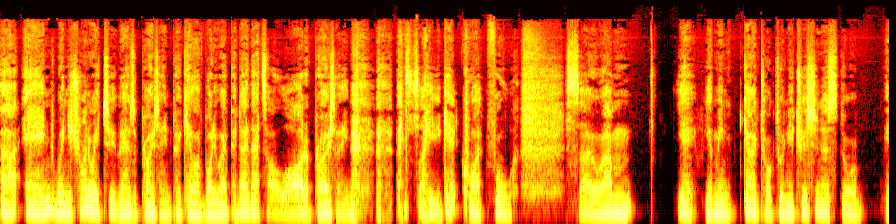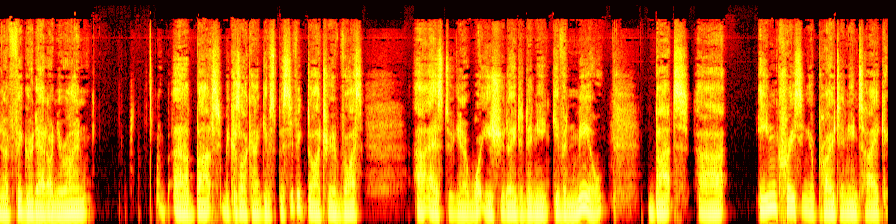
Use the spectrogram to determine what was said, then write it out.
Uh, and when you're trying to eat two grams of protein per kilo of body weight per day, that's a lot of protein. so you get quite full. So, um, yeah, I mean, go talk to a nutritionist or, you know, figure it out on your own. Uh, but because I can't give specific dietary advice uh, as to, you know, what you should eat at any given meal, but uh, increasing your protein intake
